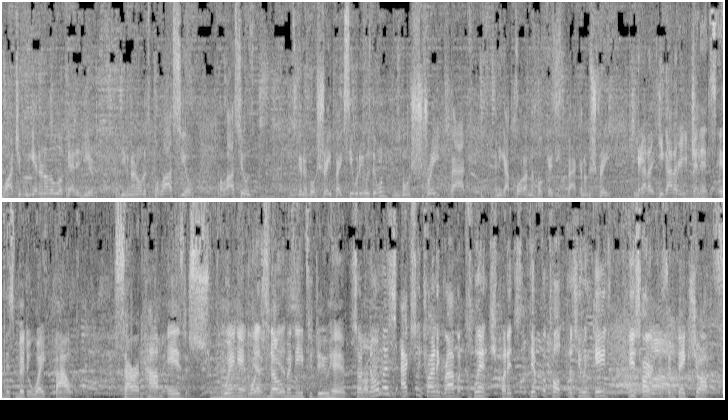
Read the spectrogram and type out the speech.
Watch if we get another look at it here. You're gonna notice Palacio. Palacio is gonna go straight back. See what he was doing? He was going straight back, and he got caught on the hook as he's backing him straight. You gotta, you gotta. Three minutes in this middleweight bout. Sarakam is swinging. What Yes, does Noma need to do here? So Robert? Noma's actually trying to grab a clinch, but it's difficult because you engage. He's hurt. Wow. Some big shots.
